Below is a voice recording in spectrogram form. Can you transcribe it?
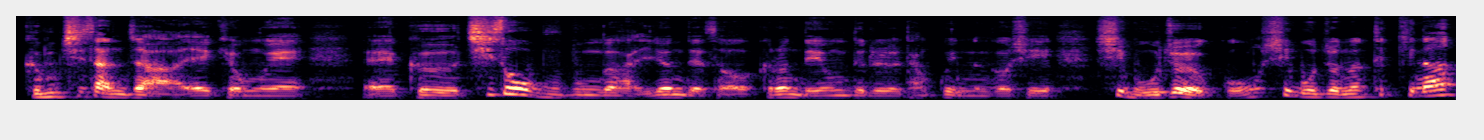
금치산자의 경우에, 에, 그 취소 부분과 관련돼서 그런 내용들을 담고 있는 것이 15조였고, 15조는 특히나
